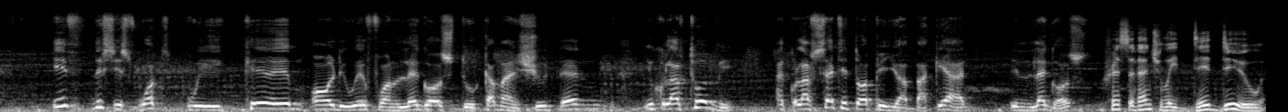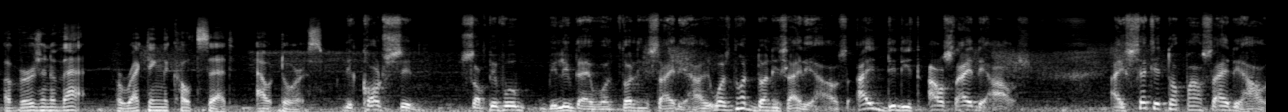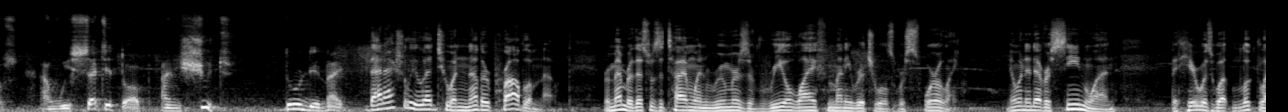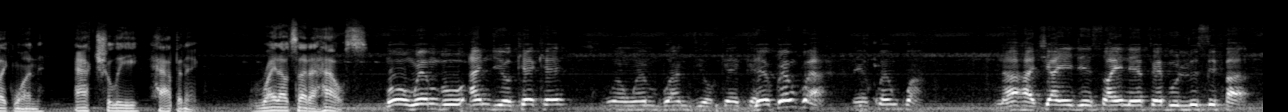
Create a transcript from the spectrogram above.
if this is what we came all the way from Lagos to come and shoot, then you could have told me. I could have set it up in your backyard in Lagos. Chris eventually did do a version of that, erecting the cult set outdoors. The cult scene, some people believe that it was done inside the house. It was not done inside the house. I did it outside the house. I set it up outside the house, and we set it up and shoot through the night. That actually led to another problem, though. Remember, this was a time when rumors of real life money rituals were swirling. No one had ever seen one, but here was what looked like one actually happening right outside a house.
